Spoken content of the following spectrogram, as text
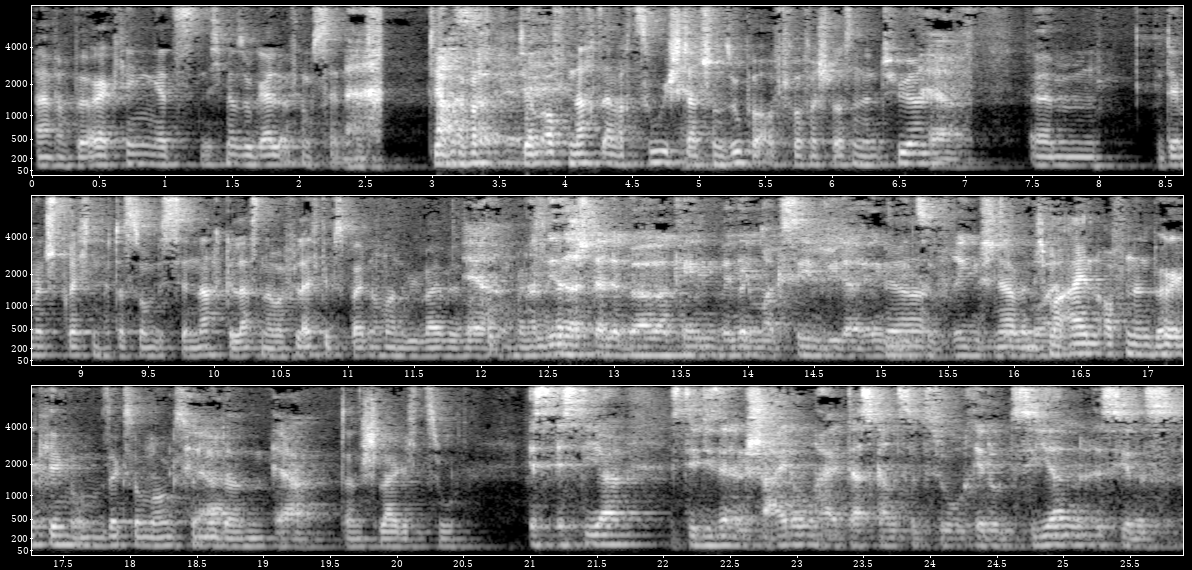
einfach Burger King jetzt nicht mehr so geile Öffnungszeiten hat. Die haben, Ach einfach, okay. die haben oft nachts einfach zu. Ich stand schon super oft vor verschlossenen Türen. Ja. Ähm, Und dementsprechend hat das so ein bisschen nachgelassen, aber vielleicht gibt es bald nochmal ein Revival. Ja, gucken, an dieser Stelle Burger King, wenn ihr Maxim wieder irgendwie ja, zufriedenstellt. Ja, wenn ich mal einen offenen Burger King um 6 Uhr morgens finde, ja, dann, ja. dann schlage ich zu. Ist, ist, dir, ist dir diese Entscheidung, halt das Ganze zu reduzieren, ist dir das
